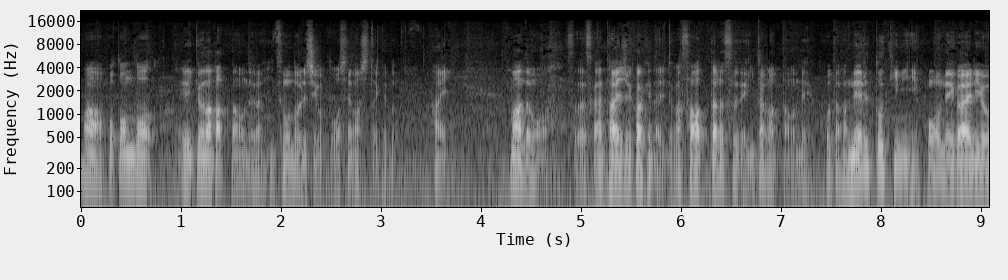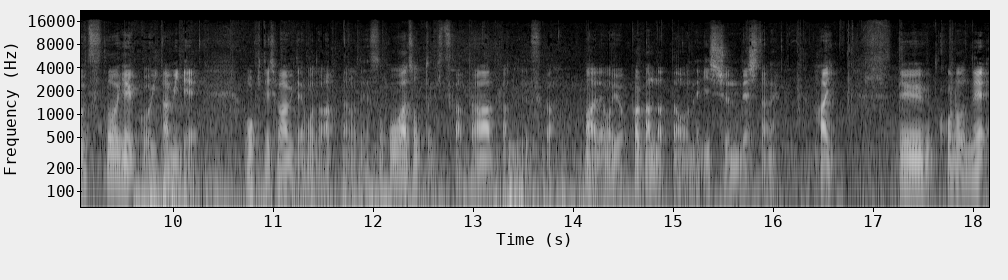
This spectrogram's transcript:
まあ、ほとんど影響なかったので、いつも通り仕事をしてましたけど、はい。まあでも、そうですかね、体重かけたりとか触ったらすでに痛かったので、こうなんか寝るときにこう寝返りを打つと結構痛みで起きてしまうみたいなことがあったので、そこはちょっときつかったかなって感じですが、まあでも4日間だったので一瞬でしたね。はい。というところで、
